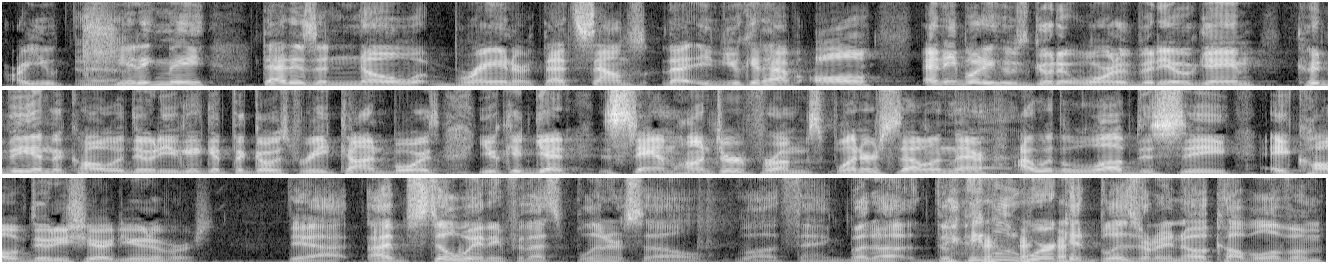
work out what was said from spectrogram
Are you kidding me? That is a no-brainer. That sounds that you could have all anybody who's good at war in a video game could be in the Call of Duty. You could get the Ghost Recon boys. You could get Sam Hunter from Splinter Cell in there. I would love to see a Call of Duty shared universe. Yeah, I'm still waiting for that Splinter Cell uh, thing. But uh, the people who work at Blizzard, I know a couple of them.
